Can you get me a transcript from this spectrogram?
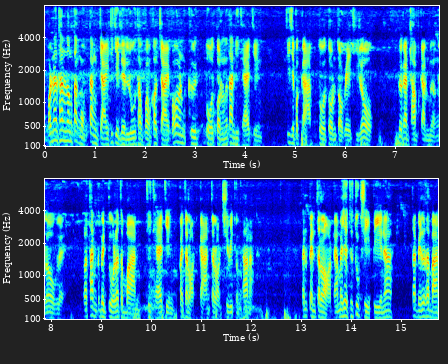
เพราะนั้นท่านต้องตั้งอกตั้งใจที่จะเรียนรู้ทำความเข้าใจ เพราะมันคือตัวตนของท่านที่แท้จริง ที่จะประกาศตัวตนต่อเวทีโลก ด้วยการทำการเมืองโลกเลยแล้วท่านก็เป็นตัวรัฐบาลที่แท้จริงไปตลอดการตลอดชีวิตของท่านอะท่านเป็นตลอดนะไม่ใช่ทุกๆสี่ปีนะท่านเป็นรัฐบาล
